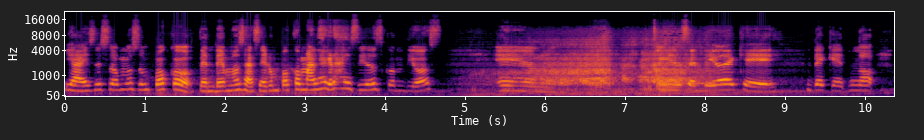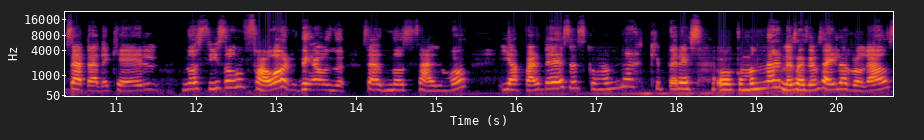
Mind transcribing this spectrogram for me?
y a veces somos un poco, tendemos a ser un poco mal agradecidos con Dios en, el sentido de que, de que no, o sea, tras de que él nos hizo un favor, digamos, o sea, nos salvó. Y aparte de eso es como, nah, qué pereza, o como, nah, nos hacemos ahí los rogados,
